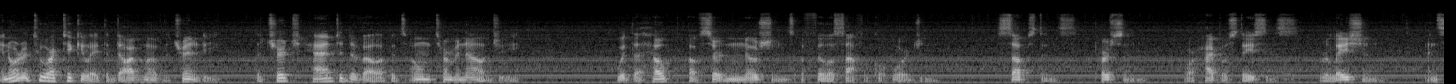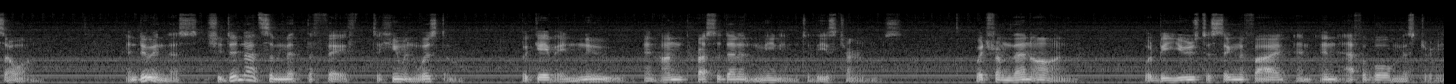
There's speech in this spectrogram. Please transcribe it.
In order to articulate the dogma of the Trinity, the Church had to develop its own terminology with the help of certain notions of philosophical origin substance, person, or hypostasis, relation, and so on. In doing this, she did not submit the faith to human wisdom, but gave a new and unprecedented meaning to these terms, which from then on would be used to signify an ineffable mystery,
